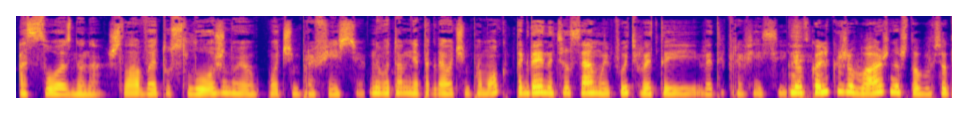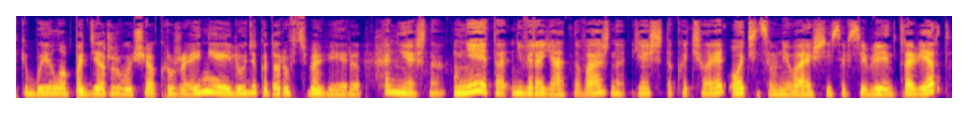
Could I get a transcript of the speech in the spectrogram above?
осознанно шла в эту сложную очень профессию. Ну вот он мне тогда очень помог. Тогда и начался мой путь в этой, в этой профессии. Насколько же важно, чтобы все таки было поддерживающее окружение и люди, которые в тебя верят? Конечно. Мне это невероятно важно. Я еще такой человек, очень сомневающийся в себе интроверт.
